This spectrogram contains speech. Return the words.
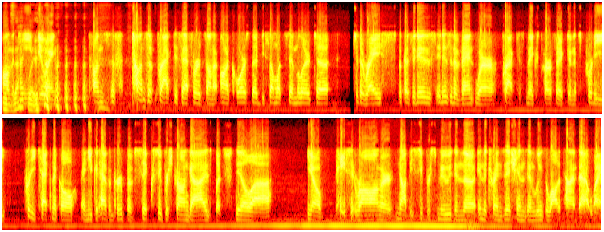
on exactly. the team doing tons of tons of practice efforts on a on a course that'd be somewhat similar to to the race because it is it is an event where practice makes perfect and it's pretty pretty technical and you could have a group of six super strong guys but still uh, you know pace it wrong or not be super smooth in the in the transitions and lose a lot of time that way.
